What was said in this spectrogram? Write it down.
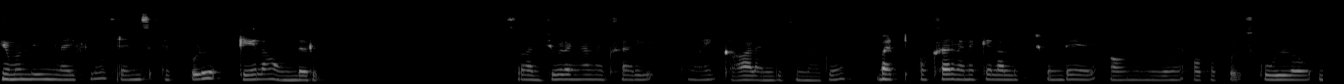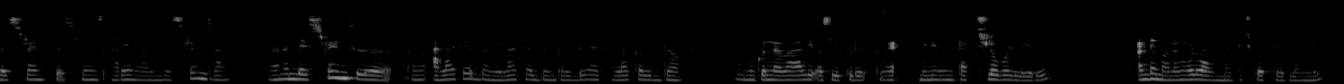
human being లైఫ్లో ఫ్రెండ్స్ ఎప్పుడూ ఒకేలా ఉండరు. సో అది చూడంగానే ఒకసారి oh మై గాడ్ అనిపించింది నాకు. బట్ ఒకసారి వెనక్కి వెళ్ళి ఆలోచించుకుంటే అవును నిజమే. ఒకప్పుడు స్కూల్లో బెస్ట్ ఫ్రెండ్స్ బెస్ట్ ఫ్రెండ్స్ అరే మనం బెస్ట్ ఫ్రెండ్స్ రా. మనం బెస్ట్ ఫ్రెండ్స్ అలా చేద్దాం ఇలా చేద్దాం పెద్దయ్యాక అలా కలుద్దాం. అనుకున్న వాళ్ళు అసలు ఇప్పుడు మినిమం టచ్లో కూడా లేరు. అంటే మనం కూడా వాళ్ళని పట్టించుకోవట్లేదులేండి.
